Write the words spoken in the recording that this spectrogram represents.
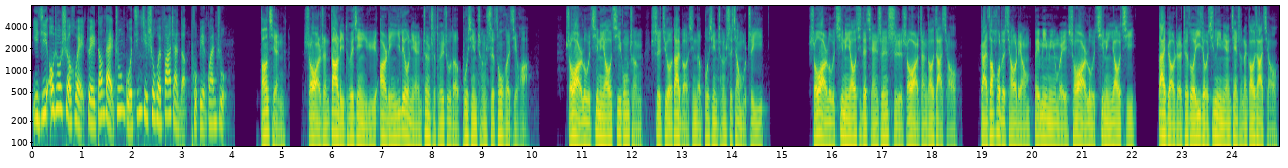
以及欧洲社会对当代中国经济社会发展的普遍关注。当前，首尔正大力推进于二零一六年正式推出的步行城市综合计划。首尔路七零幺七工程是具有代表性的步行城市项目之一。首尔路七零幺七的前身是首尔站高架桥，改造后的桥梁被命名为首尔路七零幺七，代表着这座一九七零年建成的高架桥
